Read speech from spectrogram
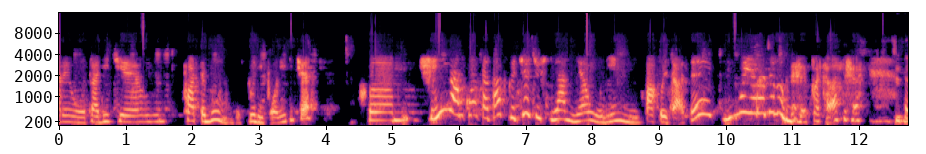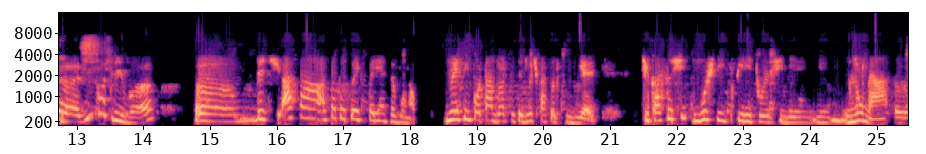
are o tradiție foarte bună de studii politice. Um, și am constatat că ceea ce știam eu din facultate nu era deloc de repătat. Uh, din potrivă. Uh, deci asta, asta a fost o experiență bună. Nu este important doar să te duci ca să studiezi, ci ca să și guști din spiritul și din, din lumea, uh,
